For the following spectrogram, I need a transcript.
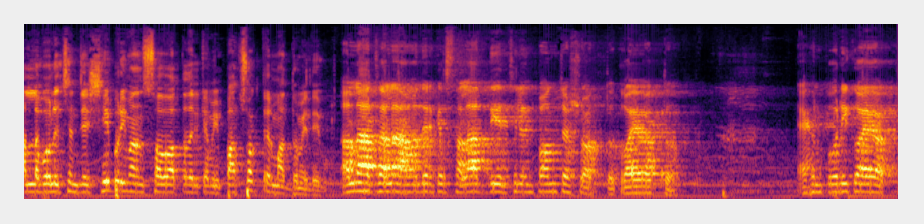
আল্লাহ বলেছেন যে সেই পরিমাণ সব তাদেরকে আমি পাঁচ ওয়াক্তের মাধ্যমে দেব। আল্লাহ তালা আমাদেরকে সালাদ দিয়েছিলেন পঞ্চাশ ওয়াক্ত। কয় ওয়াক্ত? এখন পড়ি কয় ওয়াক্ত?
